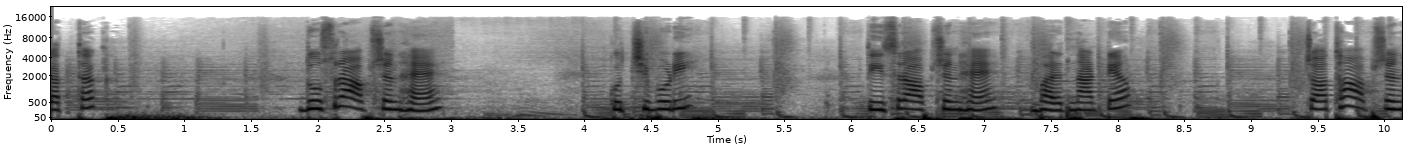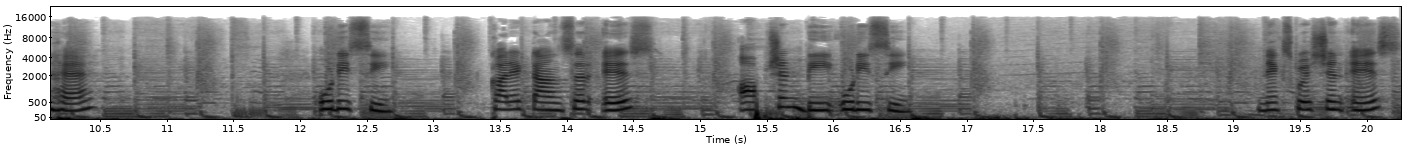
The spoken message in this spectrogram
कथक दूसरा ऑप्शन है कुचिपुड़ी तीसरा ऑप्शन है भरतनाट्यम चौथा ऑप्शन है Odissi correct answer is option D Odissi Next question is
